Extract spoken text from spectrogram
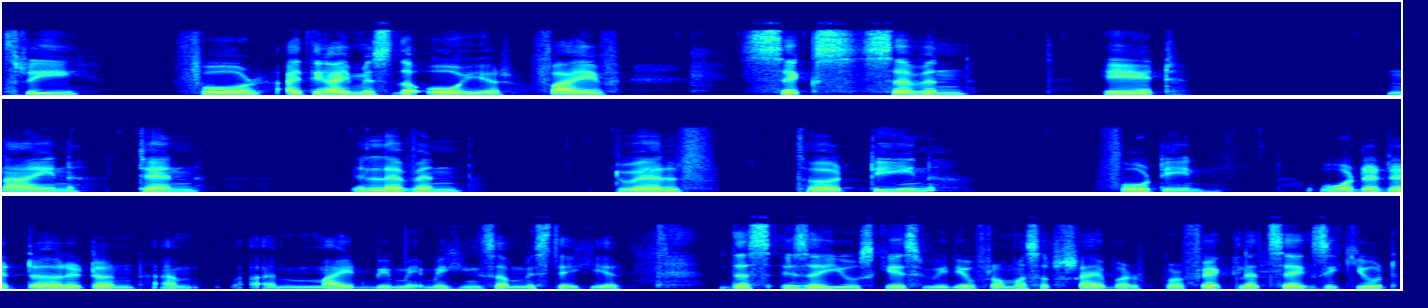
3, 4. I think I missed the O here. 5, 6, 7, 8, 9, 10, 11, 12, 13, 14. What did it uh, return? I'm, I might be ma making some mistake here. This is a use case video from a subscriber. Perfect. Let's say execute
